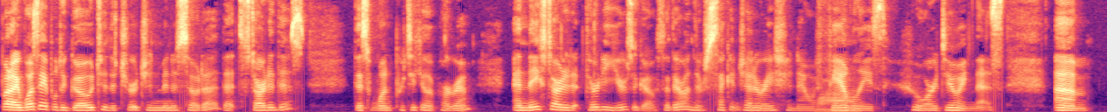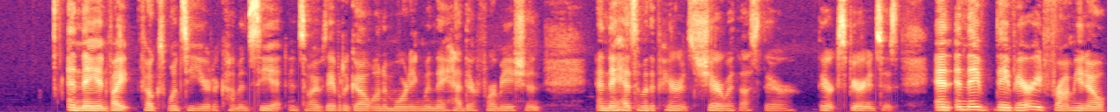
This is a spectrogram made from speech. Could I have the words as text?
but I was able to go to the church in Minnesota that started this, this one particular program, and they started it 30 years ago. So they're on their second generation now of Wow. families who are doing this. Um, and they invite folks once a year to come and see it. And so I was able to go on a morning when they had their formation, and they had some of the parents share with us their their experiences. And and they they varied from you know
